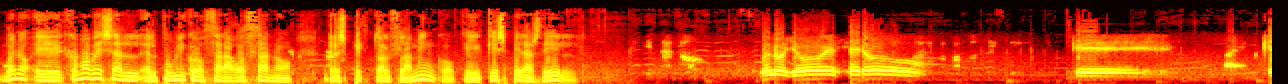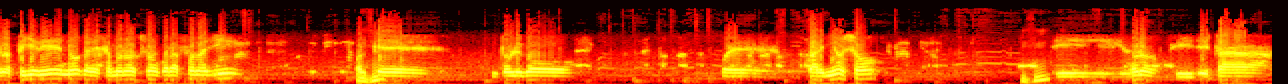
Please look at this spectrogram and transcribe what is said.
Bueno, eh, ¿cómo ves al, público zaragozano respecto al flamenco? ¿Qué, qué esperas de él? Bueno, yo espero que, que nos pille bien, ¿no? Que dejemos nuestro corazón allí, porque un público pues cariñoso y bueno, y está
